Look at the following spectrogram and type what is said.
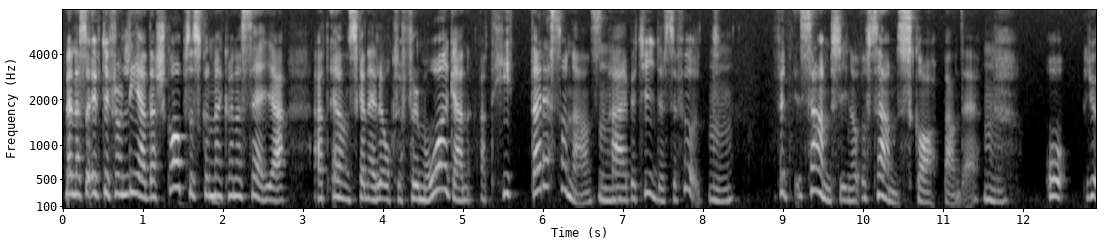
Men alltså utifrån ledarskap så skulle man kunna säga att önskan eller också förmågan att hitta resonans är betydelsefullt. För samsyn och och samskapande. Och ju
